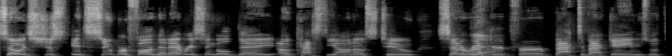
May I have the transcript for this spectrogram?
So it's just it's super fun that every single day. Oh, Castellanos too set a record yeah. for back to back games with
